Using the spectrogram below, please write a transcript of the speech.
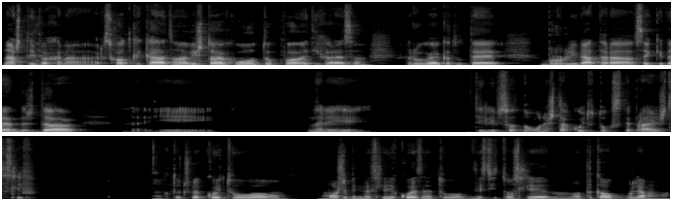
Нашите идваха на разходка и казват, ама виж, той е хубаво тук, какво не ти харесва. Друго е като те бурли вятъра всеки ден, дъжда и нали, ти липсват много неща, които тук сте правили щастлив. А като човек, който може би не следи коезнето, действително ли е на такава голяма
